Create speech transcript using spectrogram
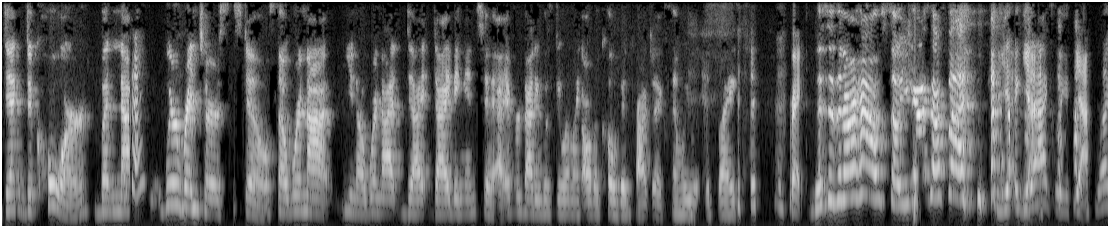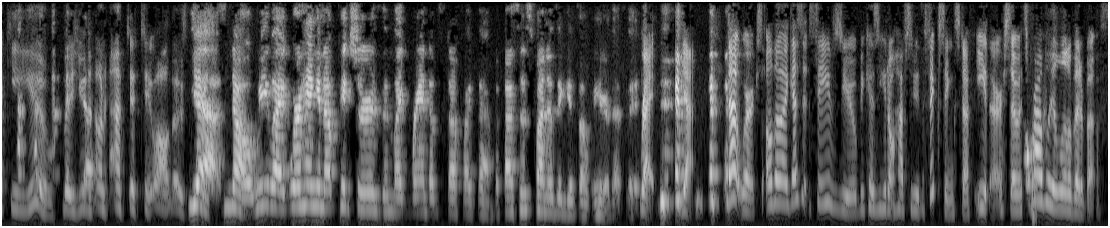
de- decor, but not. We're renters still, so we're not. You know, we're not di- diving into. Everybody was doing like all the COVID projects, and we were just like, Right. "This isn't our house, so you guys have fun." Yeah, exactly. Yeah. Lucky you that you don't have to do all those yeah, no, we like we're hanging up pictures and like random stuff like that. But that's as fun as it gets over here. That's it. Right. Yeah. that works. Although I guess it saves you because you don't have to do the fixing stuff either. So, it's probably a little bit of both.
